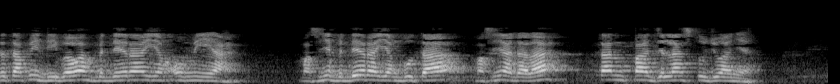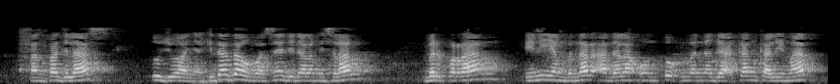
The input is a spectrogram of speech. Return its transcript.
tetapi di bawah bendera yang ummiyah. Maksudnya bendera yang buta maksudnya adalah tanpa jelas tujuannya. Tanpa jelas tujuannya. Kita tahu bahwasanya di dalam Islam berperang ini yang benar adalah untuk menegakkan kalimat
